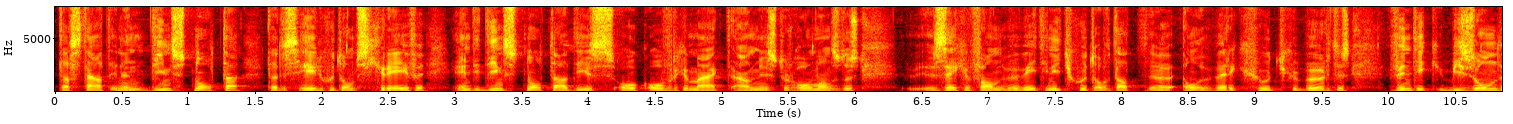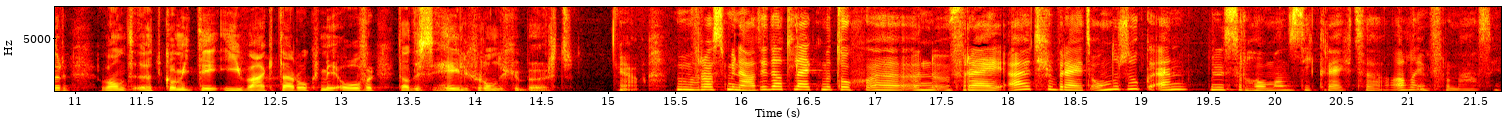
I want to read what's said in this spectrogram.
dat staat in een dienstnota. Dat is heel goed omschreven. En die dienstnota die is ook overgemaakt aan minister Homans. Dus zeggen van we weten niet goed of dat uh, werk goed gebeurd is, vind ik bijzonder, want het comité I waakt daar ook mee over. Dat is heel grondig gebeurd. Ja. Mevrouw Sminati, dat lijkt me toch uh, een vrij uitgebreid onderzoek. En minister Homans die krijgt uh, alle informatie.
